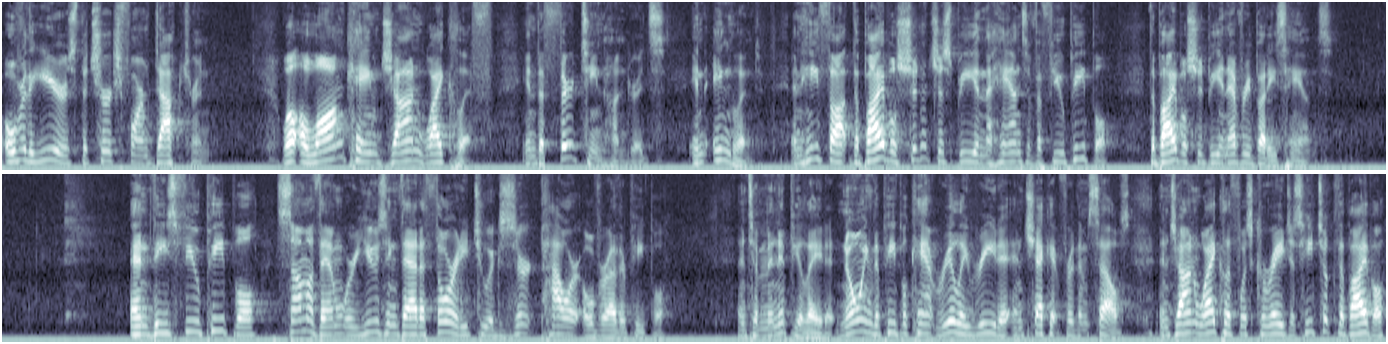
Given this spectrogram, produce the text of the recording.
Over the years, the church formed doctrine. Well, along came John Wycliffe in the 1300s in England, and he thought the Bible shouldn't just be in the hands of a few people, the Bible should be in everybody's hands. And these few people, some of them were using that authority to exert power over other people and to manipulate it, knowing the people can't really read it and check it for themselves. And John Wycliffe was courageous. He took the Bible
